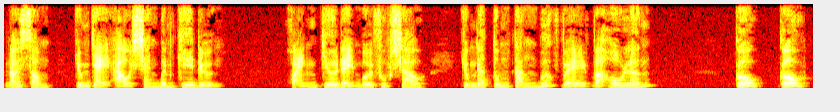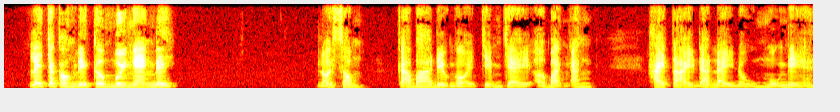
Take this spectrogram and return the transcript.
Nói xong, chúng chạy ào sang bên kia đường. Khoảng chưa đầy 10 phút sau, chúng đã tung tăng bước về và hô lớn. Cô, cô, lấy cho con đĩa cơm 10 ngàn đi. Nói xong, cả ba đều ngồi chiếm chệ ở bàn ăn. Hai tay đã đầy đủ muỗng nĩa.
